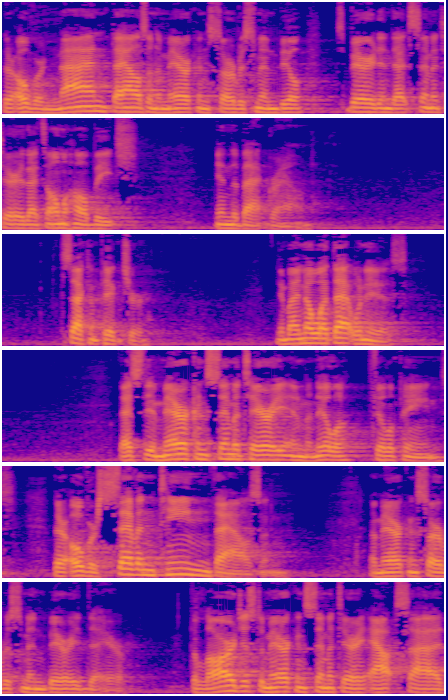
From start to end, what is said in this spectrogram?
There are over 9,000 American servicemen built, buried in that cemetery. That's Omaha Beach in the background. Second picture. Anybody know what that one is? That's the American Cemetery in Manila, Philippines. There are over 17,000 American servicemen buried there, the largest American cemetery outside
